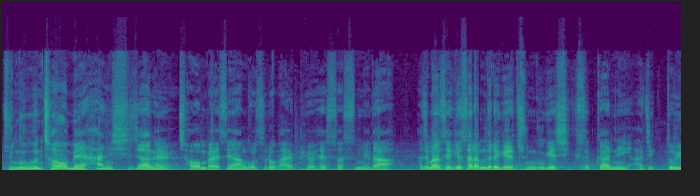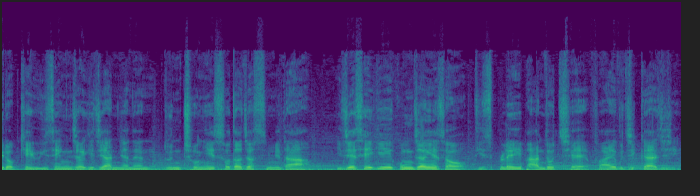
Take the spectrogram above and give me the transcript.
중국은 처음에 한 시장을 처음 발생한 곳으로 발표했었습니다. 하지만 세계 사람들에게 중국의 식습관이 아직도 이렇게 위생적이지 않냐는 눈총이 쏟아졌습니다. 이제 세계의 공장에서 디스플레이 반도체 5G까지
